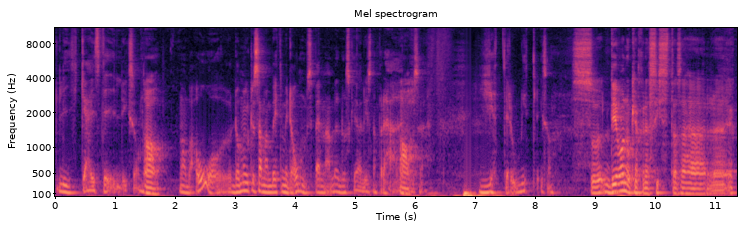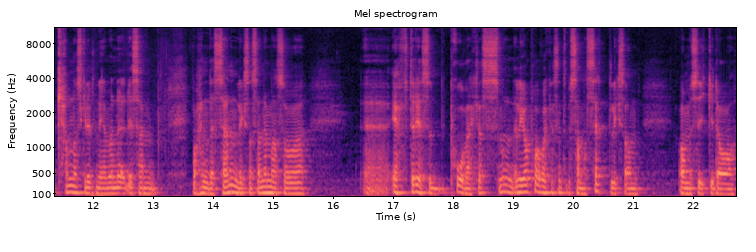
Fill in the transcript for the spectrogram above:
lika i stil liksom. Ja. Man bara åh, de har gjort ett samarbete med dem. Spännande, då ska jag lyssna på det här. Ja. Och så här. Jätteroligt liksom. Så det var nog kanske det sista så här. eh, Jag kan ha skrivit ner men det är sen. Vad hände sen liksom? Sen är man så. Eh, efter det så påverkas man. Eller jag påverkas inte på samma sätt liksom. Av musik idag.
